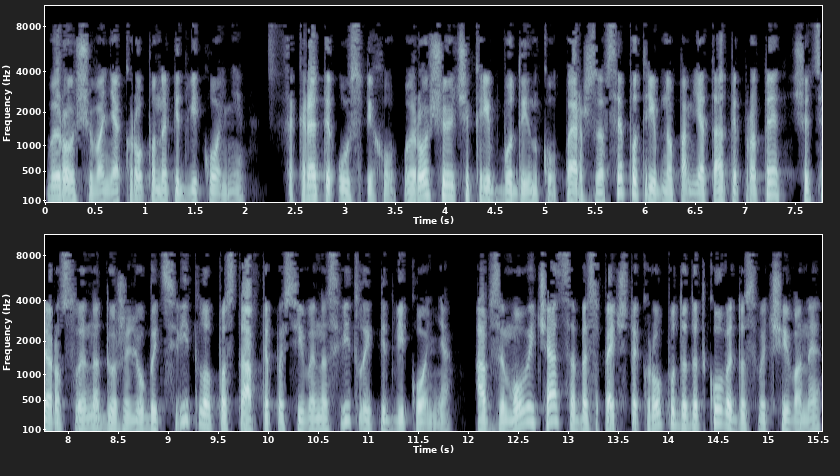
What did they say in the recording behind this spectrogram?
вирощування кропу на підвіконні. Секрети успіху, вирощуючи кріп будинку, перш за все потрібно пам'ятати про те, що ця рослина дуже любить світло, поставте посіви на світлий підвіконня, А в зимовий час забезпечте кропу додаткове досвечиване,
